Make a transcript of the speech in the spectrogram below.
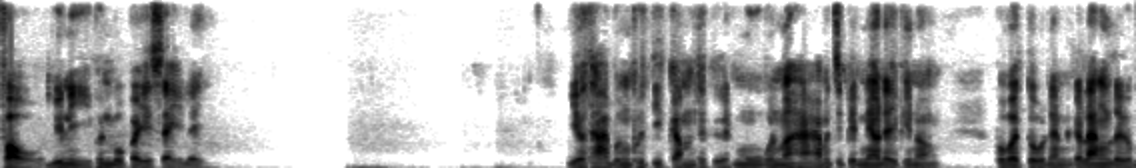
เฝ้าอยู่นี่เพิ่นบ่ไปไสเลย เดี๋ยวถ้าเบิ่งพฤติกรรมถ้าเกิดหมู่เพิ่นมาหา มันสิเป็นแนวใดพี่น้องเพราะว่าตัวนั้นกำลังเริ่ม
